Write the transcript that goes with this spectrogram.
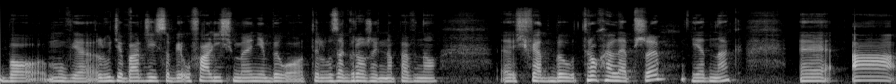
bo mówię, ludzie bardziej sobie ufaliśmy, nie było tylu zagrożeń, na pewno świat był trochę lepszy jednak. A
